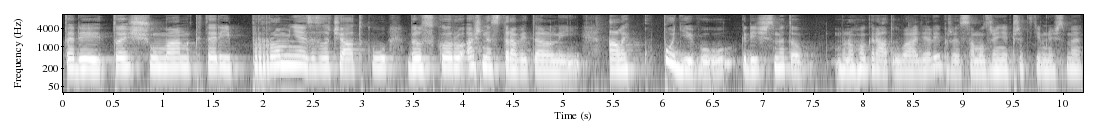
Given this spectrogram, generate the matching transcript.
Tedy to je Schumann, který pro mě ze začátku byl skoro až nestravitelný, ale ku podivu, když jsme to mnohokrát uváděli, protože samozřejmě předtím, než jsme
